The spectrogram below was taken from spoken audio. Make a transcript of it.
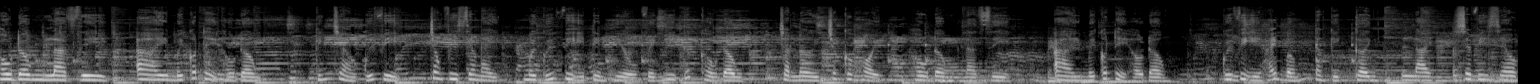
Hầu đồng là gì? Ai mới có thể hầu đồng? Kính chào quý vị. Trong video này, mời quý vị tìm hiểu về nghi thức hầu đồng, trả lời cho câu hỏi hầu đồng là gì? Ai mới có thể hầu đồng? Quý vị hãy bấm đăng ký kênh, like, share video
